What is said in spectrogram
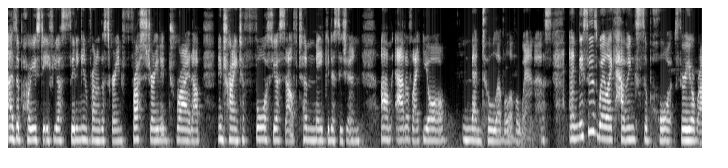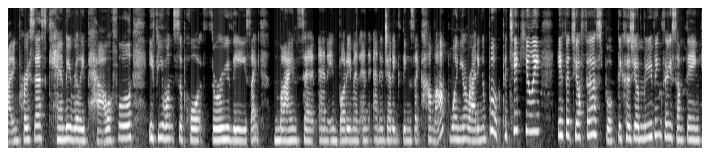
as opposed to if you're sitting in front of the screen, frustrated, dried up, and trying to force yourself to make a decision um, out of like your mental level of awareness. And this is where like having support through your writing process can be really powerful if you want support through these like mindset and embodiment and energetic things that come up when you're writing a book, particularly if it's your first book because you're moving through something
